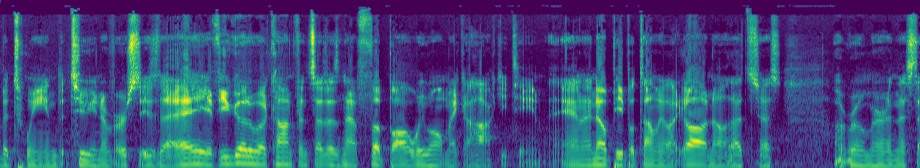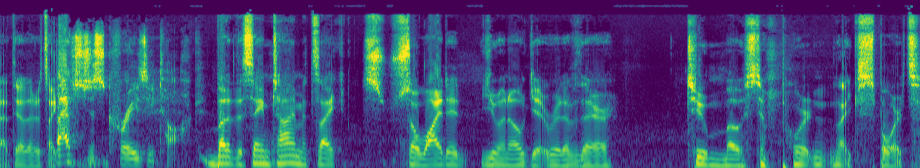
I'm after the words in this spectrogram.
between the two universities that hey if you go to a conference that doesn't have football we won't make a hockey team and i know people tell me like oh no that's just a rumor and this that the other it's like That's just crazy talk. but at the same time it's like so why did uno get rid of their two most important like sports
